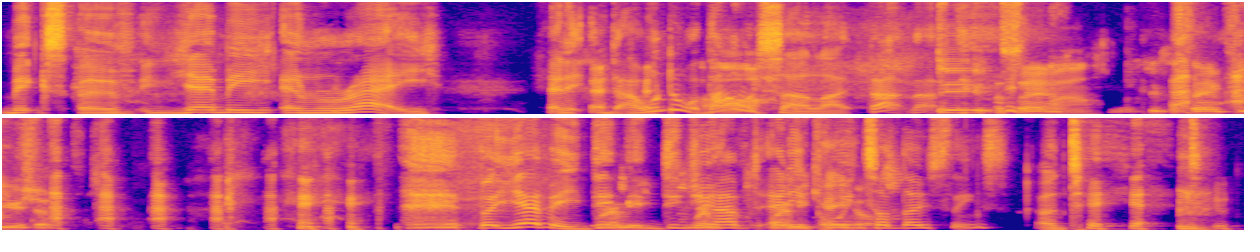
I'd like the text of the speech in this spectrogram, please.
mix of Yemi and Ray. And it, I wonder what that Oh. would sound like. That, that Super Saiyan, Wow. Super Saiyan fusion. but Yemi, did, Remy- did you Remy- have any Remy points Cahill. on those things? On Tim, yeah, Tim,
